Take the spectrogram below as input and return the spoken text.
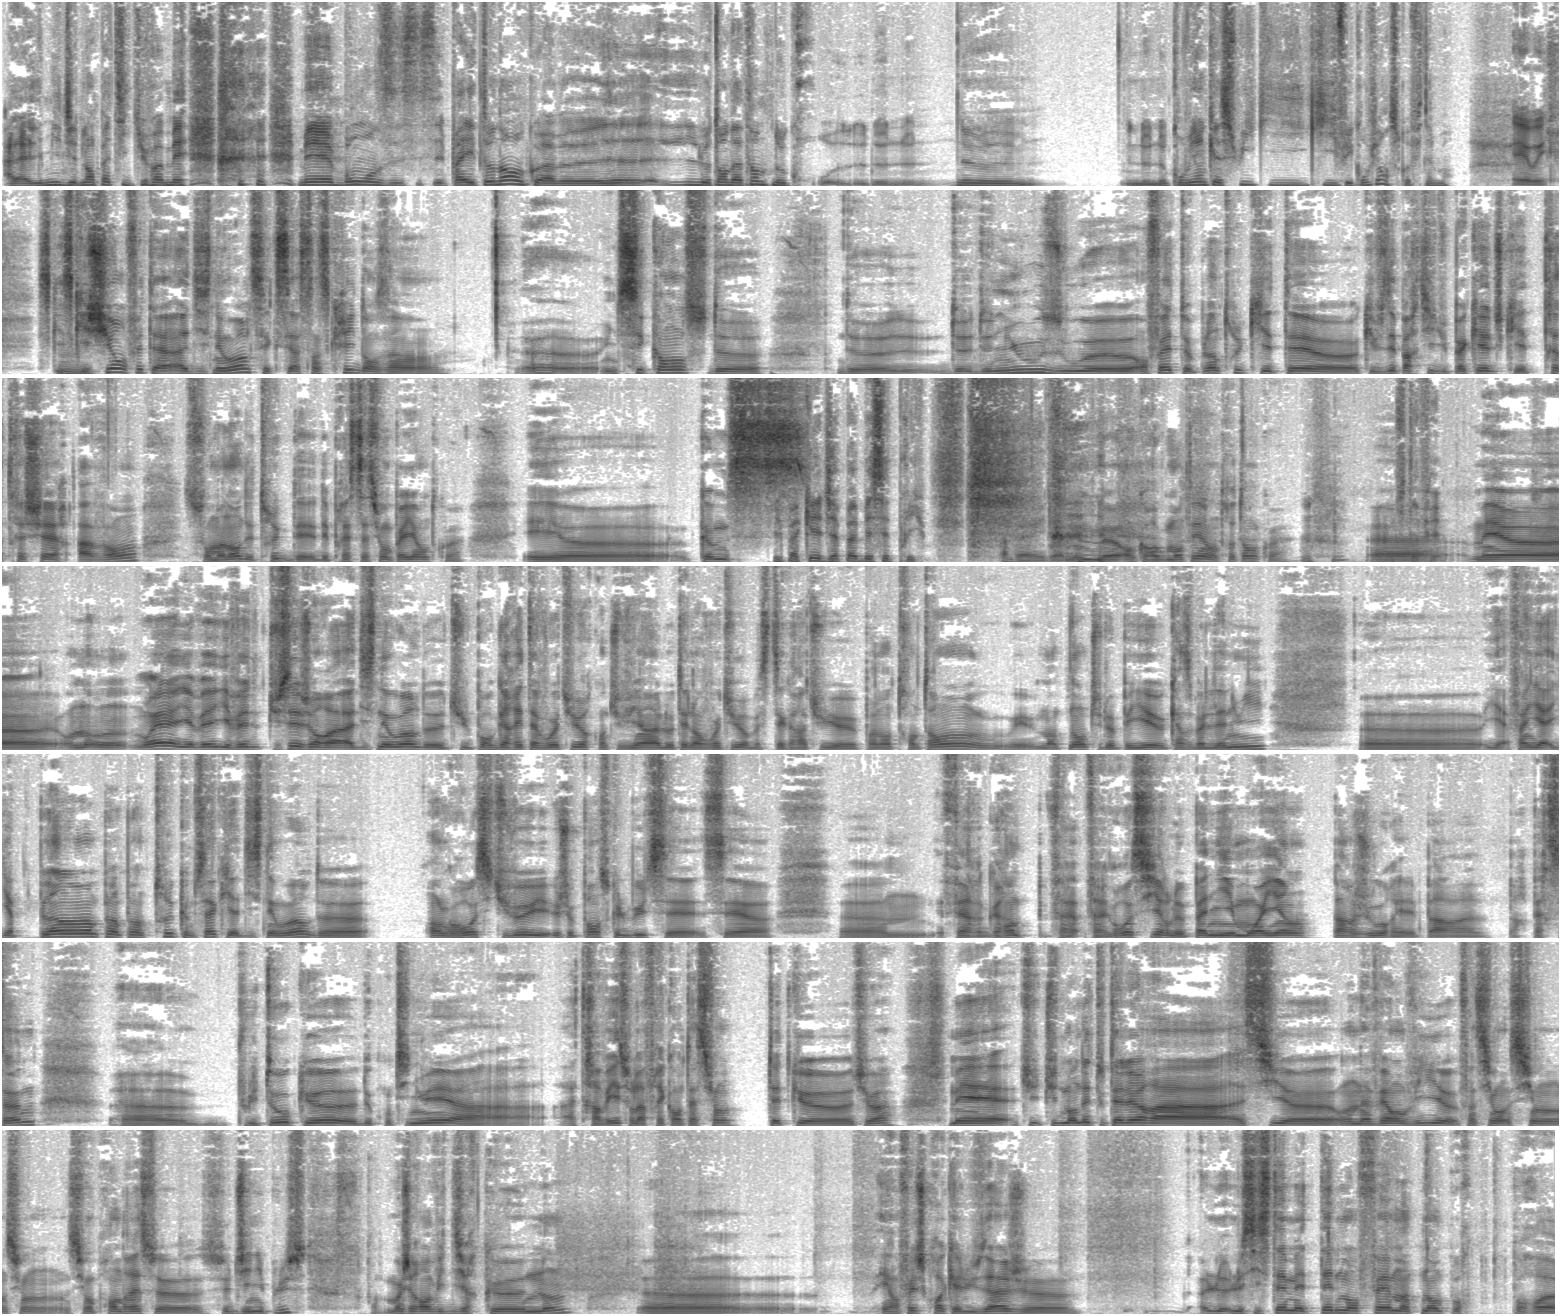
à la limite, j'ai de l'empathie, tu vois, mais, mais bon, c'est- pas étonnant, quoi. Le temps d'attente ne, ne, ne, ne, ne convient qu'à celui qui, qui fait confiance, quoi, finalement. Eh oui. Ce qui, ce qui Hmm. est chiant en fait à, à Disney World, c'est que ça s'inscrit dans un euh, une séquence de de, de, de news où euh, en fait plein de trucs qui étaient euh, qui faisaient partie du package qui est très très cher avant sont maintenant des trucs des, des prestations payantes quoi et euh, comme le package a pas baissé de prix. ah bah, il a même euh, encore augmenté entre temps quoi. Euh, Tout à fait. Mais euh, on, on- ouais, il y avait, il y avait, tu sais, genre à Disney World, tu pour garer ta voiture quand tu viens à l'hôtel en voiture, bah, c'était gratuit euh, pendant 30 ans. Et maintenant, tu dois payer euh, 15 balles la nuit. Euh, il y a, enfin, il y a, y a plein, plein, plein de trucs comme ça qu'il y a à Disney World. euh, en gros, si tu veux, je pense que le but c'est, euh, euh, faire, faire, faire grossir le panier moyen par jour et par euh, par personne, euh, plutôt que de continuer à, à travailler sur la fréquentation. Peut-être que tu vois, mais tu, tu demandais tout à l'heure à si on avait envie, enfin si on si on si on si on prendrait ce ce Genie Plus. Moi j'aurais envie de dire que non. Euh, et en fait, je crois qu'à l'usage, euh, le, système est tellement fait maintenant pour pour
